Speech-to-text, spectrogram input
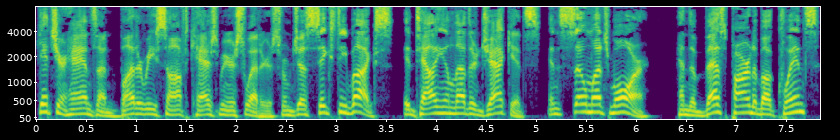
Get your hands on buttery soft cashmere sweaters from just 60 bucks, Italian leather jackets, and so much more. And the best part about Quince,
